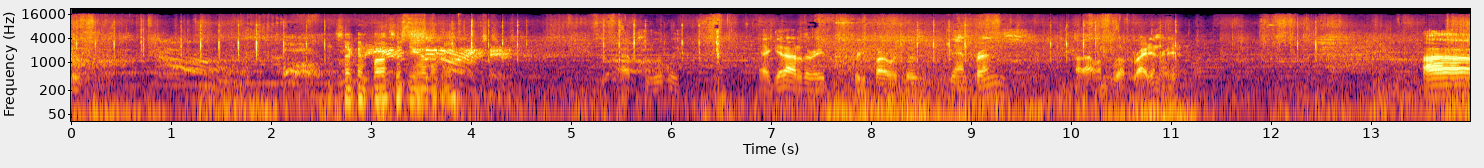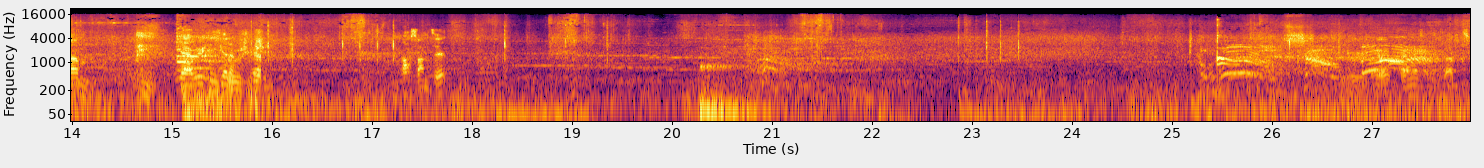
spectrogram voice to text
to. Second pots if you have them. Absolutely. Yeah, get out of the raid pretty far with those Dan friends. Oh, that one blew up right in raid. Um, yeah, we can get him. Toss on it. Here we go, friends. About to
